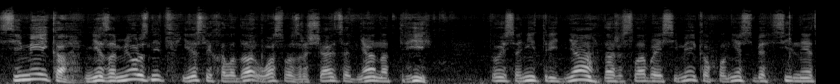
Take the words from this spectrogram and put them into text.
семейка не замерзнет, если холода у вас возвращается дня на три. То есть они три дня, даже слабая семейка, вполне себе сильные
